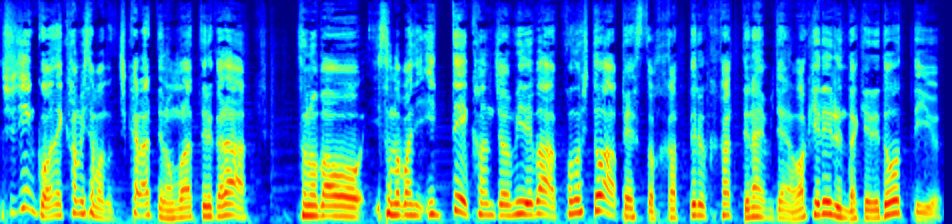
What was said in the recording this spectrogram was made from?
主人公はね、神様の力っていうのをもらってるから、その場を、その場に行って患者を見れば、この人はペストかかってる、かかってないみたいな分けれるんだけれどっていう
